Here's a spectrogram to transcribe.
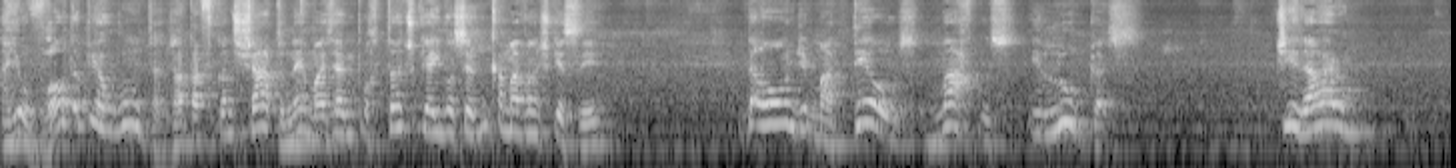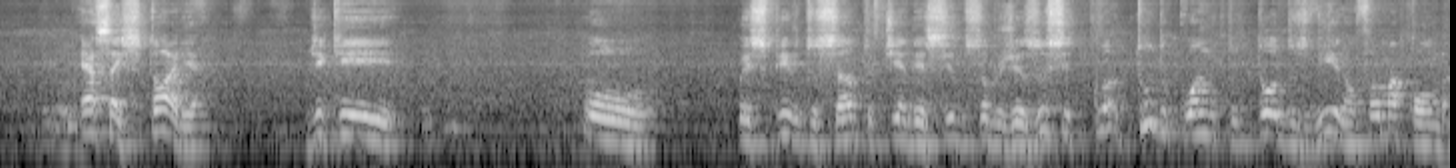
Aí eu volto a pergunta, já está ficando chato, né? Mas é importante que aí vocês nunca mais vão esquecer. Da onde Mateus, Marcos e Lucas tiraram essa história de que o, o Espírito Santo tinha descido sobre Jesus, se tudo quanto todos viram foi uma pomba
